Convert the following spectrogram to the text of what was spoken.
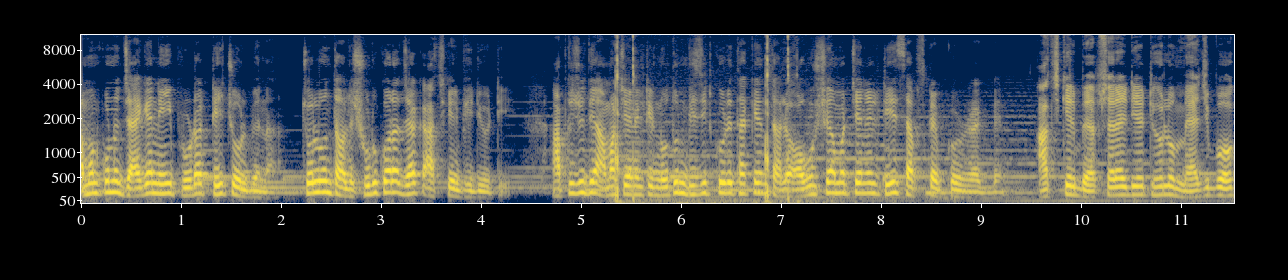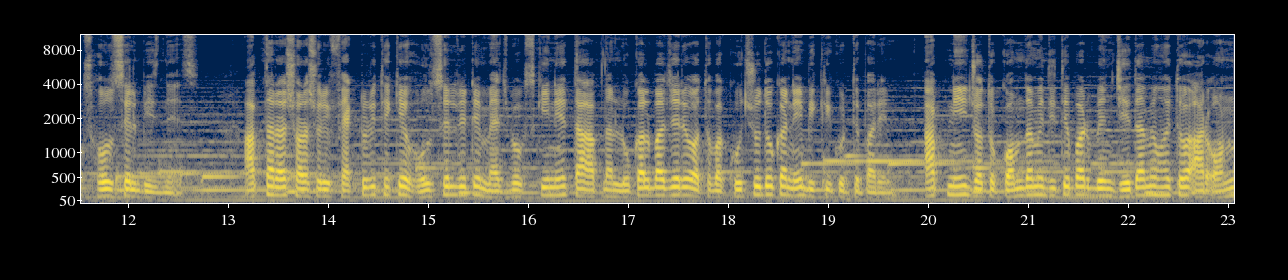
এমন কোনো জায়গা নেই প্রোডাক্টটি চলবে না। চলুন তাহলে শুরু করা যাক আজকের ভিডিওটি আপনি যদি আমার চ্যানেলটি নতুন ভিজিট করে থাকেন, তাহলে অবশ্যই আমার চ্যানেলটি সাবস্ক্রাইব করে রাখবেন। আজকের ব্যবসার আইডিয়াটি হলো ম্যাচবক্স হোলসেল বিজনেস আপনারা সরাসরি ফ্যাক্টরি থেকে হোলসেল রেটে ম্যাচবক্স কিনে তা আপনার লোকাল বাজারে অথবা খুচরো দোকানে বিক্রি করতে পারেন। আপনি যত কম দামে দিতে পারবেন, যে দামে হয়তো আর অন্য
